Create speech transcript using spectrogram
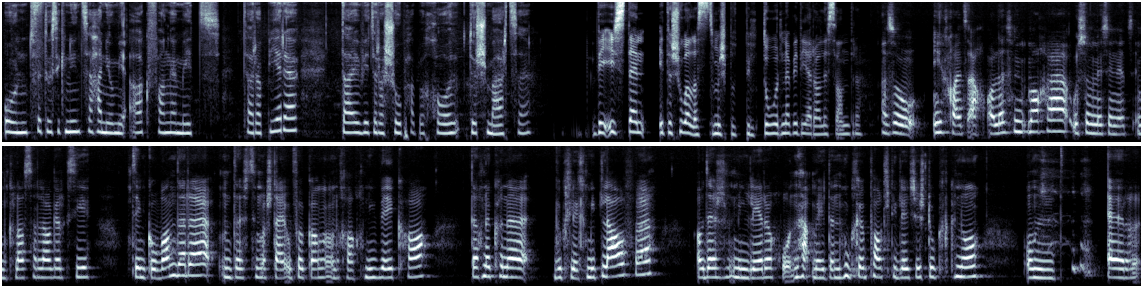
Und 2019 habe ich mich angefangen mit Therapieren, ich wieder einen Schub bekommen durch Schmerzen. Wie ist es denn in der Schule, also zum Beispiel beim Turnen bei dir, Alessandra? Also ich kann jetzt auch alles mitmachen, außer wir sind jetzt im Klassenlager gewesen, sind wandern und da ist ziemlich steil aufgegangen und ich hatte nie Weg gehabt. Da ich nicht wirklich mitlaufen, aber dann ist mein Lehrer gekommen und hat mir den Hucke gepackt, die letzten Stück genommen und er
